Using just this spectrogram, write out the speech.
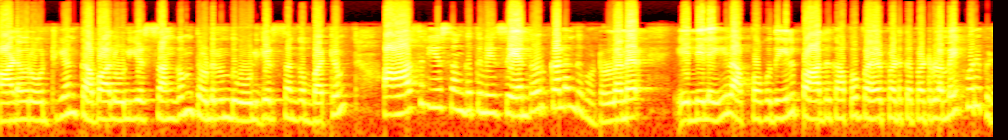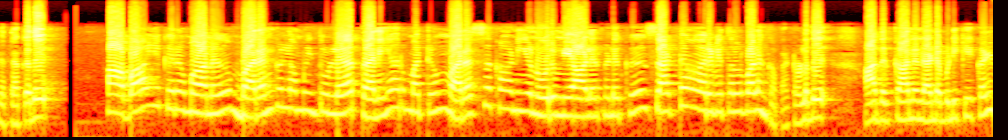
மாணவர் ஒன்றியம் தபால் ஊழியர் சங்கம் தொடர்ந்து ஊழியர் சங்கம் மற்றும் ஆசிரியர் சங்கத்தினை சேர்ந்தோர் கலந்து கொண்டுள்ளனர். இந்நிலையில் அப்பகுதியில் பாதுகாப்பு பலப்படுத்தப்பட்டுள்ளமை குறிப்பிடத்தக்கது. அபாயகரமான மரங்கள் அமைந்துள்ள தனியார் மற்றும் அரச காணியின் உரிமையாளர்களுக்கு சட்ட அறிவித்தல் வழங்கப்பட்டுள்ளது. அதற்கான நடவடிக்கைகள்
